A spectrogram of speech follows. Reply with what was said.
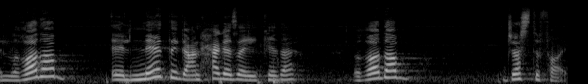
الغضب الناتج عن حاجة زي كده غضب justified.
